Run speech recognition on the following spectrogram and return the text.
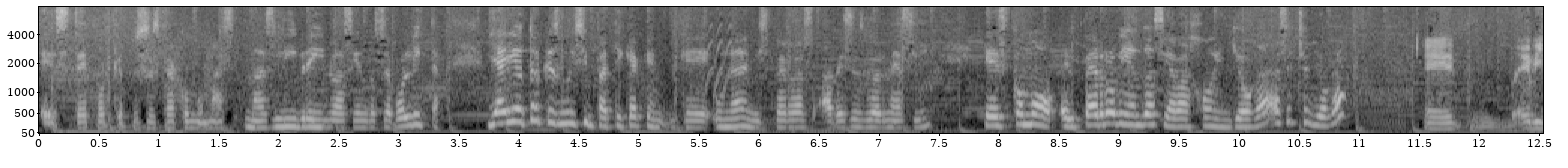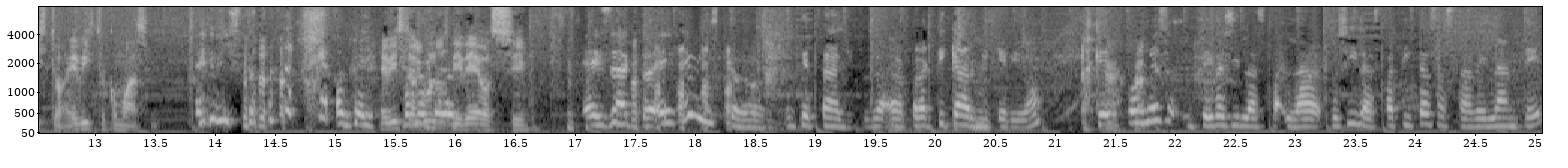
Este, porque pues está como más, más libre y no haciéndose bolita. Y hay otro que es muy simpática, que, que una de mis perras a veces duerme así, que es como el perro viendo hacia abajo en yoga. ¿Has hecho yoga? Eh, he visto, he visto cómo hacen. He visto. He visto algunos videos, sí. Exacto, he, visto. ¿Qué tal? A practicar, mi querido. Que pones, te iba a decir, las, pues sí, las patitas hasta adelante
